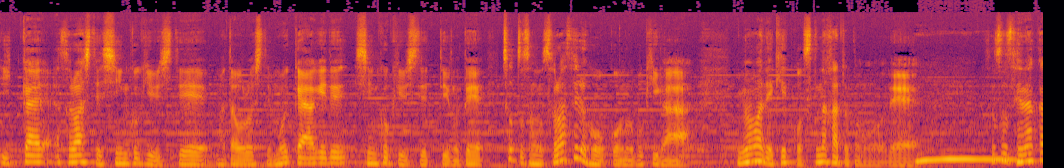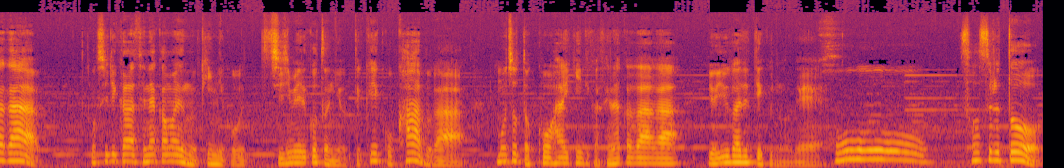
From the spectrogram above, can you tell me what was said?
1回反らして深呼吸してまた下ろしてもう1回上げて深呼吸してっていうのでちょっとその反らせる方向の動きが今まで結構少なかったと思うので、ん。そうすると背中がお尻から背中までの筋肉を縮めることによって結構カーブがもうちょっと広背筋というか背中側が余裕が出てくるのでほうそうすると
